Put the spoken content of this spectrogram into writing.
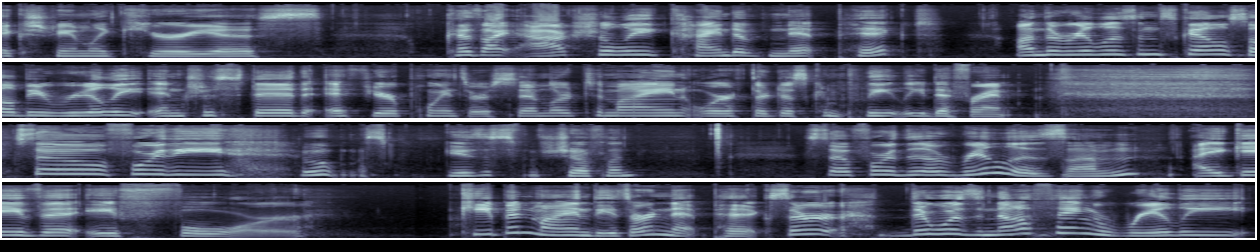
extremely curious because I actually kind of nitpicked on the realism scale, so I'll be really interested if your points are similar to mine or if they're just completely different. So for the oop, excuse this shuffling. So for the realism, I gave it a four. Keep in mind these are nitpicks. There there was nothing really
